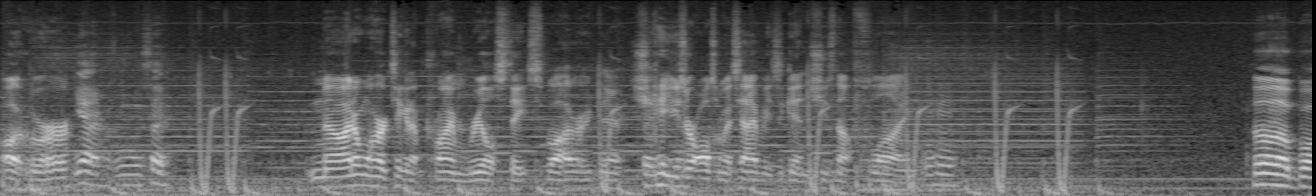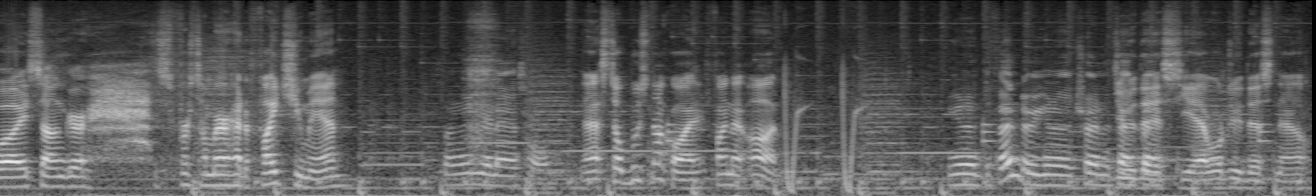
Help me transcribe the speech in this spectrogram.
Oh, who are her? yeah, I was gonna say. No, I don't want her taking a prime real estate spot right there. She Thank can't use her ultimate attack because again, she's not flying. Mhm. Oh boy, Sunger. This is the first time I ever had to fight you, man. Sunger, you're an asshole. And I still boost Knuckle. I find that odd. You're gonna defend or you're gonna try to attack Do this. Yeah, we'll do this now.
